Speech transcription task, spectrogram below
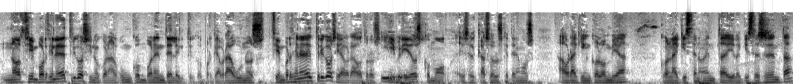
no 100% eléctrico, sino con algún componente eléctrico, porque habrá unos 100% eléctricos y habrá otros Híbridos. híbridos, como es el caso de los que tenemos ahora aquí en Colombia, con la XT90 y el XT60.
